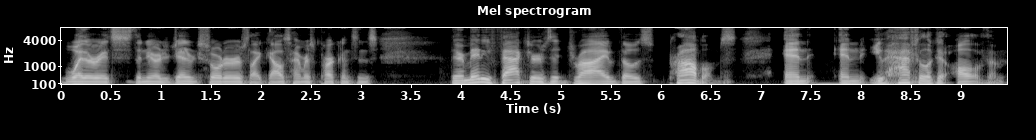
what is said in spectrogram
whether it's the neurodegenerative disorders like Alzheimer's, Parkinson's, there are many factors that drive those problems, and and you have to look at all of them.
